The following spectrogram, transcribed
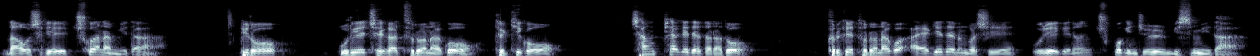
나오시길 축원합니다. 비록 우리의 죄가 드러나고 들키고 창피하게 되더라도 그렇게 드러나고 알게 되는 것이 우리에게는 축복인 줄 믿습니다.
